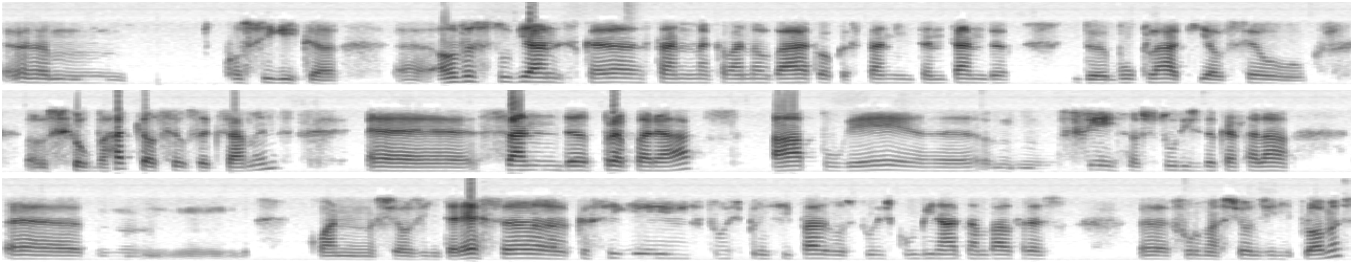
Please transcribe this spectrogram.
Um, o sigui que eh, els estudiants que estan acabant el BAC o que estan intentant de, de buclar aquí el seu, el seu BAC, els seus exàmens, eh, s'han de preparar a poder eh, fer estudis de català eh, quan, si els interessa, que sigui estudis principals o estudis combinats amb altres eh, formacions i diplomes,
